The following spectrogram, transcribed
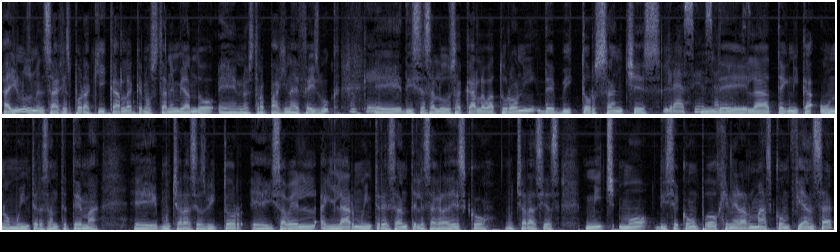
Hay unos mensajes por aquí, Carla, que nos están enviando en nuestra página de Facebook. Eh, dice saludos a Carla Baturoni de Víctor Sánchez. Gracias. De la técnica 1, muy interesante tema. Eh, muchas gracias, Víctor. Eh, Isabel Aguilar, muy interesante, les agradezco. Muchas gracias. Mitch Mo dice, ¿cómo puedo generar más confianza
